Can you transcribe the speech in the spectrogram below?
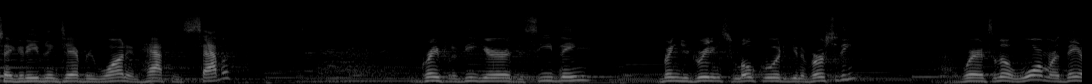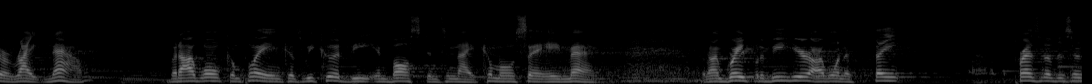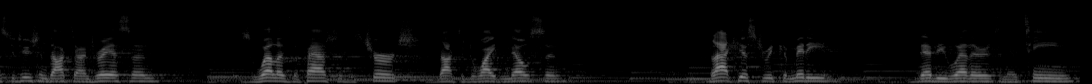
Say good evening to everyone and happy Sabbath. Grateful to be here this evening. Bring you greetings from Oakwood University, uh, where it's a little warmer there right now, but I won't complain because we could be in Boston tonight. Come on, say amen. But I'm grateful to be here. I want to thank uh, the president of this institution, Dr. Andreasen, as well as the pastor of this church, Dr. Dwight Nelson, Black History Committee, Debbie Weathers and her team,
